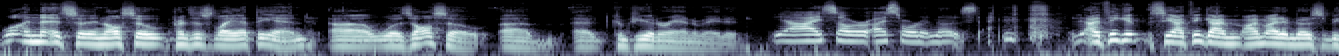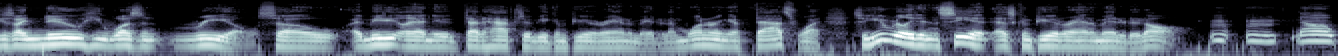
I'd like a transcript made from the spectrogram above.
Well, and that's, and also Princess Leia at the end uh, was also uh, uh, computer animated. Yeah, I saw. Her, I sort of noticed that. I think it. See, I think I I might have noticed it because I knew he wasn't real. So immediately I knew that that'd have to be computer animated. I'm wondering if that's why. So you really didn't see it as computer animated at all. No,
